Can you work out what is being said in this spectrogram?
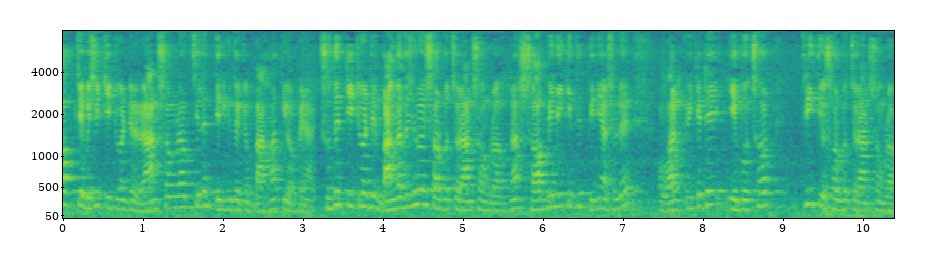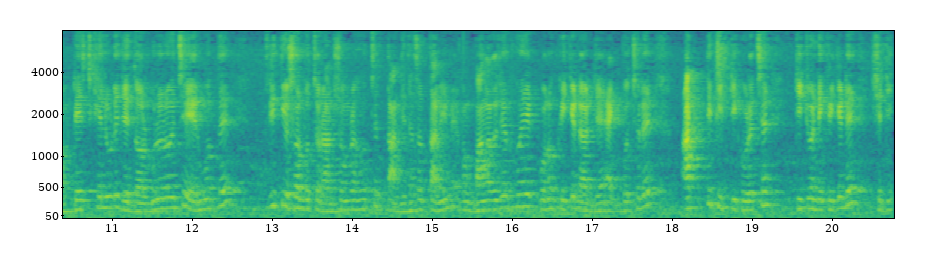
সবচেয়ে বেশি টি টোয়েন্টির রান সংগ্রাহক ছিলেন। তিনি কিন্তু একজন বাহাতি ওপেনার শুধু টি টোয়েন্টির বাংলাদেশের হয়ে সর্বোচ্চ রান সংগ্রাহক না, সব মিলিয়ে কিন্তু তিনি আসলে ওয়ার্ল্ড ক্রিকেটে এবছর তৃতীয় সর্বোচ্চ রান সংগ্রাহক টেস্ট খেলুড়ে যে দলগুলো রয়েছে, এর মধ্যে তৃতীয় সর্বোচ্চ রান সংগ্রহ হচ্ছে তানজিদ হাসান তামিম এবং বাংলাদেশের হয়ে কোনো ক্রিকেটার যে এক বছরে আটটি ফিফটি করেছেন টি টোয়েন্টি ক্রিকেটে, সেটি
